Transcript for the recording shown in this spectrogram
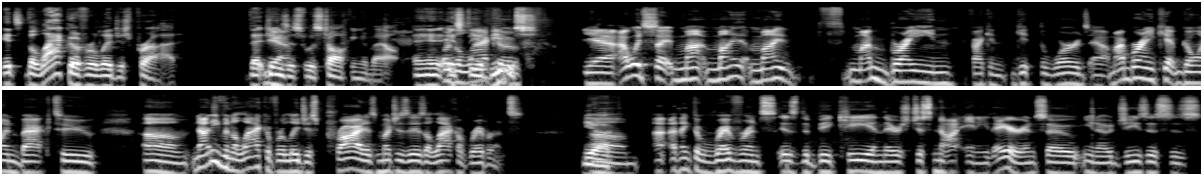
it's the lack of religious pride that Yeah. Jesus was talking about, and Or it's the the, lack of- Yeah, I would say my my my my brain, if I can get the words out, my brain kept going back to um, not even a lack of religious pride as much as it is a lack of reverence. yeah, Um, I, I think the reverence is the big key, and there's just not any there. And so, you know, Jesus is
